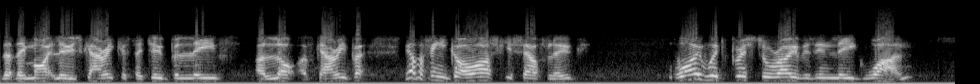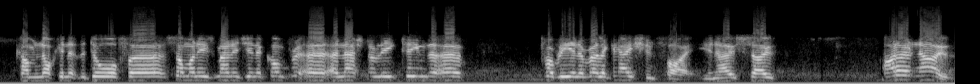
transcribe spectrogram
that they might lose Gary because they do believe a lot of Gary. But the other thing you've got to ask yourself, Luke, why would Bristol Rovers in League One come knocking at the door for someone who's managing a, uh, a National League team that are probably in a relegation fight? You know, so I don't know.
